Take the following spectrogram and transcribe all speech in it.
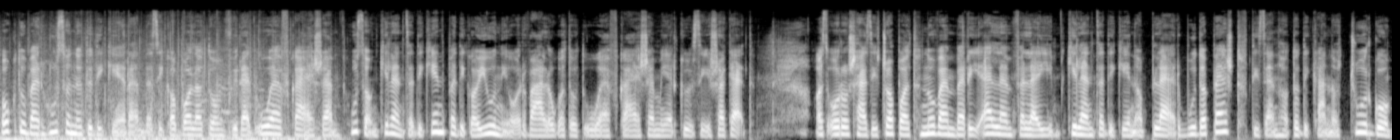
Október 25-én rendezik a Balatonfüred UFKS-e, 29-én pedig a junior válogatott UFKS-e mérkőzéseket. Az orosházi csapat novemberi ellenfelei 9-én a Pler Budapest, 16-án a Csurgó,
